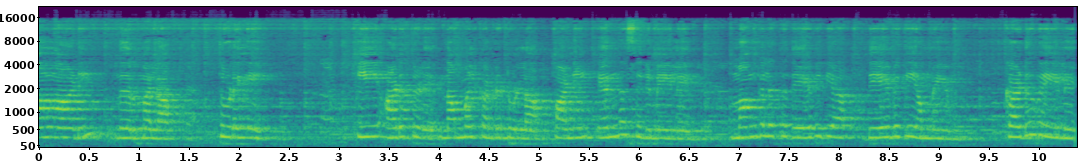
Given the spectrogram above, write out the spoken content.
അങ്ങാടി നിർമ്മല തുടങ്ങി. ഈ അടുത്തിടെ നമ്മൾ കണ്ടിട്ടുള്ള പണി എന്ന സിനിമയിലെ മംഗലത്ത് ദേവിക ദേവകി കടുവയിലെ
